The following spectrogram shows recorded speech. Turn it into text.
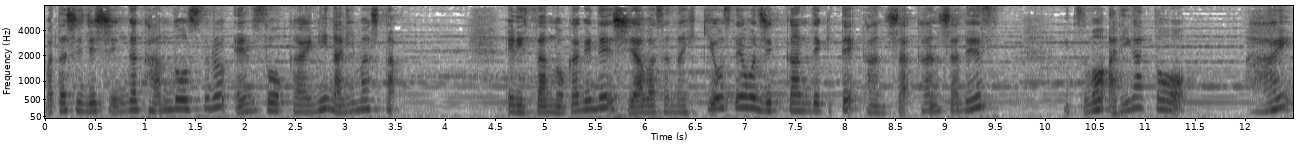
私自身が感動する演奏会になりました。エリスさんのおかげで幸せな引き寄せを実感できて感謝感謝です。いつもありがとう。はい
